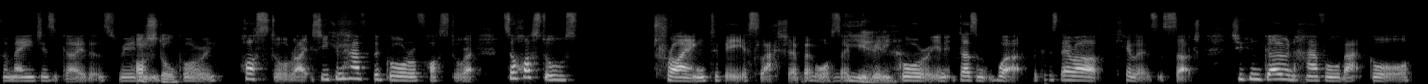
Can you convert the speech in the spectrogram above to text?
from ages ago that was really Hostel. gory? Hostel, right? So you can have the gore of Hostel, right? So Hostel's trying to be a slasher but also be really gory and it doesn't work because there are killers as such so you can go and have all that gore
